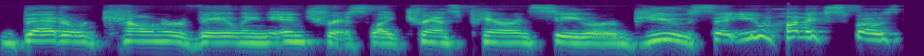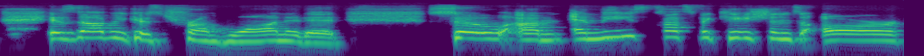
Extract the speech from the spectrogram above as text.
better countervailing interest like transparency or abuse that you want to expose. It's not because Trump wanted it. So, um, and these classifications are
